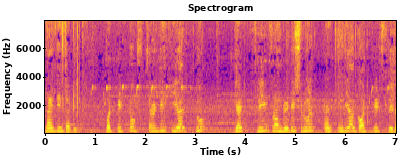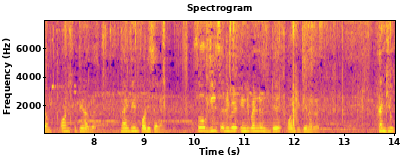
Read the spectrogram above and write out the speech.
1930, but it took 17 years to get free from British rule and India got its freedom on 15 August 1947. So we celebrate Independence Day on 15 August. Thank you.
